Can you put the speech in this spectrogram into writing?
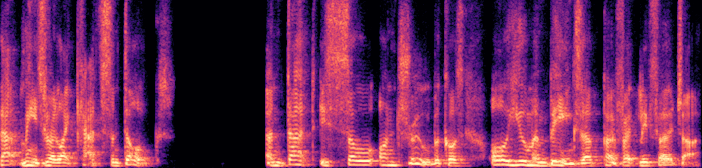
That means we're like cats and dogs. And that is so untrue because all human beings are perfectly fertile.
